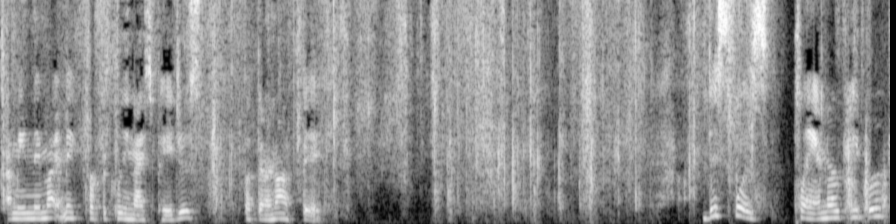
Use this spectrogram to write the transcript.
I mean, they might make perfectly nice pages, but they're not big. This was planner paper,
